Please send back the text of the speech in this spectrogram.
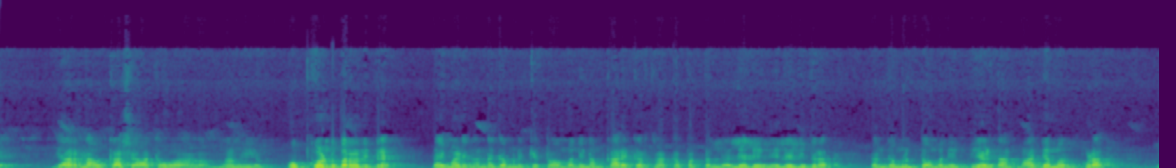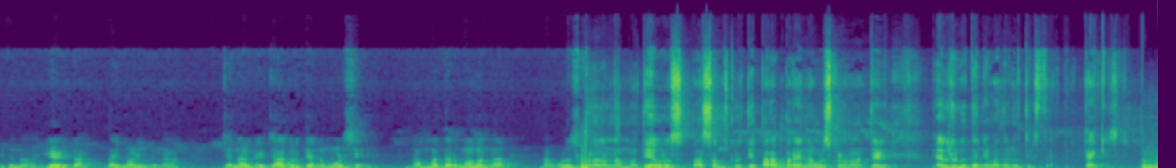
ಯಾರನ್ನ ಅವಕಾಶ ಹಾಕುವ ನಮಗೆ ಒಪ್ಕೊಂಡು ಬರೋರಿದ್ರೆ ದಯಮಾಡಿ ನನ್ನ ಗಮನಕ್ಕೆ ತೊಗೊಂಬನ್ನಿ. ನಮ್ಮ ಕಾರ್ಯಕರ್ತರು ಅಕ್ಕಪಕ್ಕದಲ್ಲಿ ಎಲ್ಲೆಲ್ಲಿ ಎಲ್ಲೆಲ್ಲಿದ್ರೆ ನನ್ನ ಗಮನಕ್ಕೆ ತೊಗೊಂಬನ್ನಿ ಅಂತ ಹೇಳ್ತಾ ಮಾಧ್ಯಮರು ಕೂಡ ಇದನ್ನು ಹೇಳ್ತಾ ದಯಮಾಡಿ ಇದನ್ನು ಜನರಿಗೆ ಜಾಗೃತಿಯನ್ನು ಮೂಡಿಸಿ ನಮ್ಮ ಧರ್ಮವನ್ನು ನಾವು ಉಳಿಸ್ಕೊಳ್ಳೋಣ, ನಮ್ಮ ದೇವರು ಸಂಸ್ಕೃತಿ ಪರಂಪರೆಯನ್ನು ಉಳಿಸ್ಕೊಳ್ಳೋಣ ಅಂತೇಳಿ ಎಲ್ರಿಗೂ ಧನ್ಯವಾದಗಳು ತಿಳಿಸ್ತಾ ಥ್ಯಾಂಕ್ ಯು ಸರ್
